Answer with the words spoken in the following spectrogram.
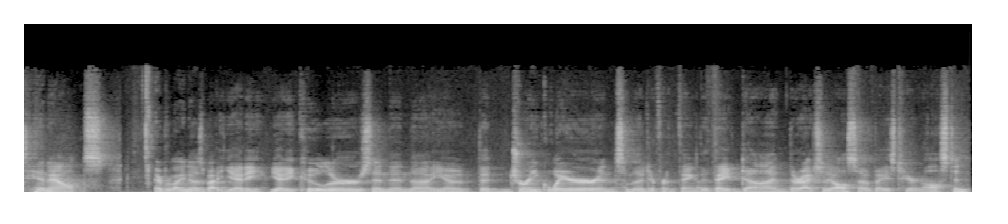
10 ounce everybody knows about Yeti, Yeti coolers, and then the you know the drinkware and some of the different things that they've done. They're actually also based here in Austin.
